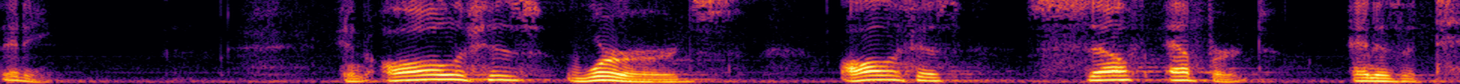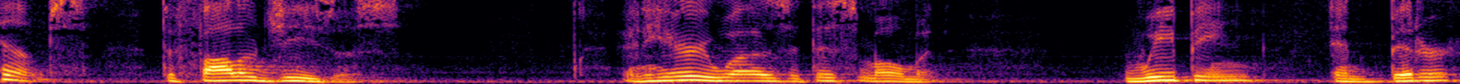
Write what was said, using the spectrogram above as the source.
Did he? In all of his words, all of his self effort, and his attempts to follow Jesus. And here he was at this moment, weeping and bitter,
